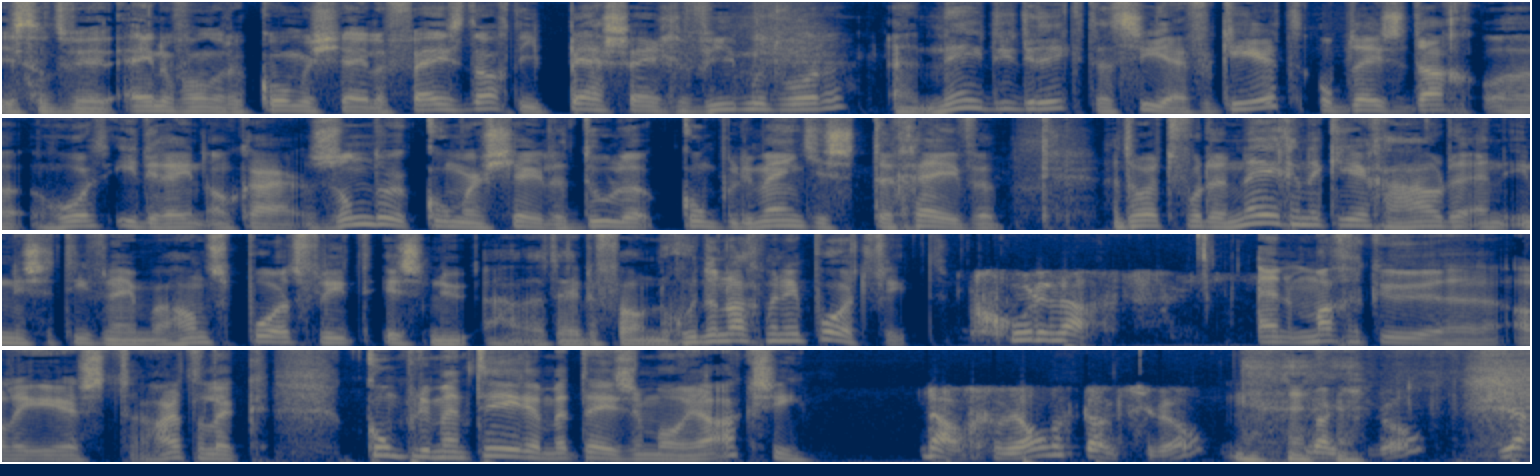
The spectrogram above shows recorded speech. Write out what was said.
Is dat weer een of andere commerciële feestdag die per se gevierd moet worden? Eh, nee, Diederik, dat zie jij verkeerd. Op deze dag eh, hoort iedereen elkaar zonder commerciële doelen complimentjes te geven. Het wordt voor de negende keer gehouden en initiatiefnemer Hans Poortvliet is nu aan de telefoon. Goedenacht, meneer Poortvliet. Goedenacht. En mag ik u eh, allereerst hartelijk complimenteren met deze mooie actie? Nou, geweldig, dankjewel. dankjewel. Ja.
